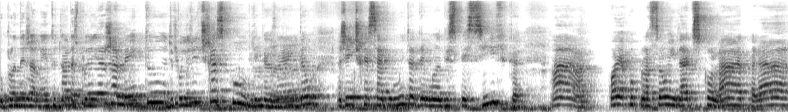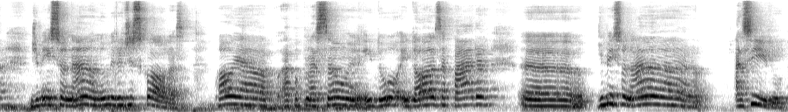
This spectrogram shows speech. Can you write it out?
o planejamento de, para o planejamento de, de, de políticas públicas. Né? Uhum. Né? Então, a gente recebe muita demanda específica. Ah, qual é a população em idade escolar para dimensionar o número de escolas? Qual é a, a população idosa para uh, dimensionar asilo?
